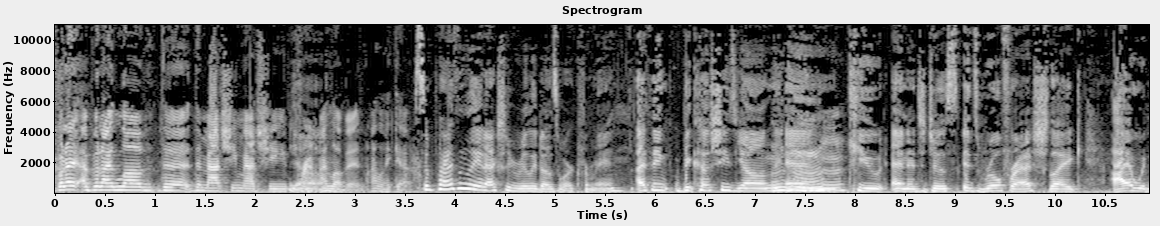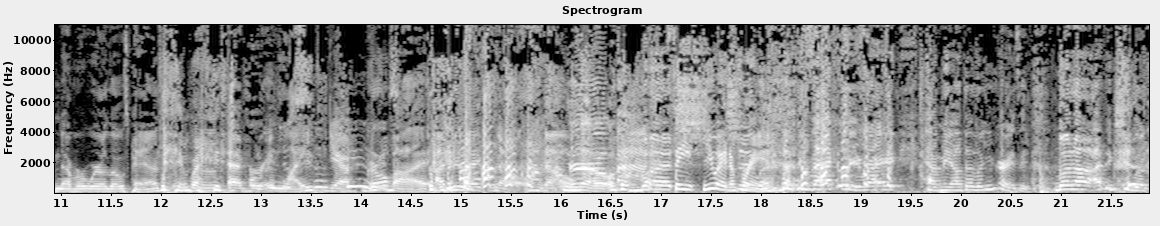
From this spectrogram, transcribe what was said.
But I but I love the the matchy matchy Yeah. print. I love it. I like it. Surprisingly, it actually really does work for me. I think because she's young Mm-hmm. and cute, and it's just it's real fresh. Like I would never wear those pants ever in life. Yeah. girl, bye. I'd be like, no, no, No. But See, you ain't a friend. looks- exactly right. Have me out there looking crazy. But uh, I think she looks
